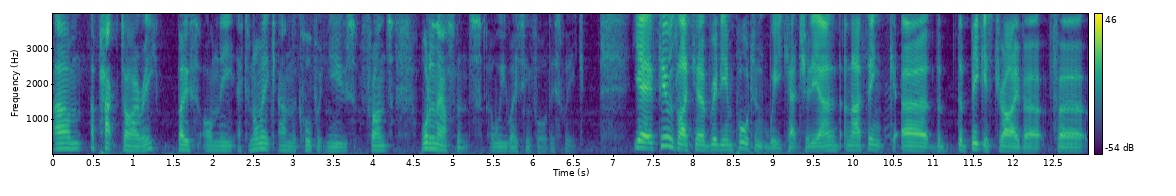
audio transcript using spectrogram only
Um, a packed diary, both on the economic and the corporate news front. What announcements are we waiting for this week? Yeah, it feels like a really important week actually, and and I think uh, the the biggest driver for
